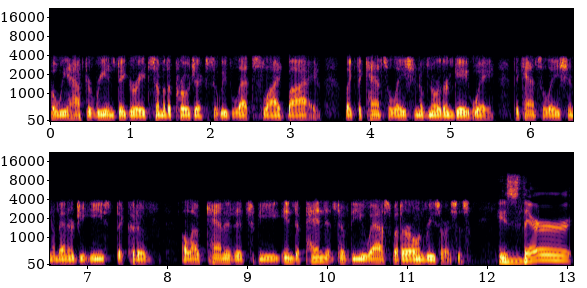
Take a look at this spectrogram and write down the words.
but we have to reinvigorate some of the projects that we've let slide by, like the cancellation of Northern Gateway, the cancellation of Energy East that could have allowed Canada to be independent of the U.S. with our own resources. Is there,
